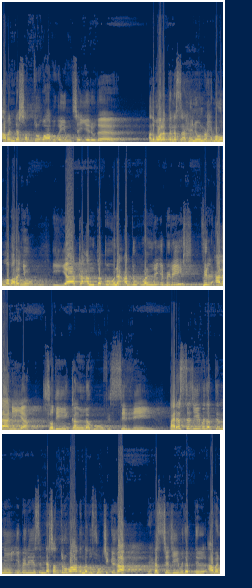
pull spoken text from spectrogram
അവന്റെ ശത്രുവാവുകയും ചെയ്യരുത്. അതുപോലെ തന്നെ സഹനൂൻ റഹിമഹുല്ല പറഞ്ഞു ഇയ്യാക അൻ തകൂന അദുവ്വൻ ലിഇബ്ലീസ് ഫിൽ അലാനിയ പരസ്യ ജീവിതത്തിൽ നീ ഇബിലീസിന്റെ ശത്രുവാകുന്നത് സൂക്ഷിക്കുക. രഹസ്യ ജീവിതത്തിൽ അവൻ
